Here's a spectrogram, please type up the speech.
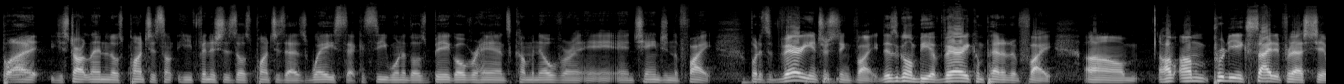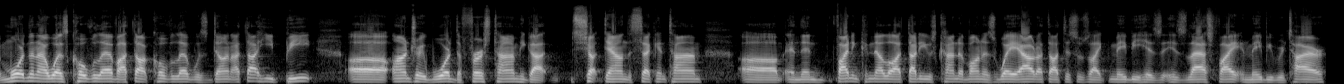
but you start landing those punches. He finishes those punches at his waist. I can see one of those big overhands coming over and, and changing the fight. But it's a very interesting fight. This is going to be a very competitive fight. Um, I'm, I'm, pretty excited for that shit. More than I was Kovalev. I thought Kovalev was done. I thought he beat uh, Andre Ward the first time. He got shut down the second time. Um, and then fighting Canelo, I thought he was kind of on his way out. I thought this was like maybe his his last fight and maybe retire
